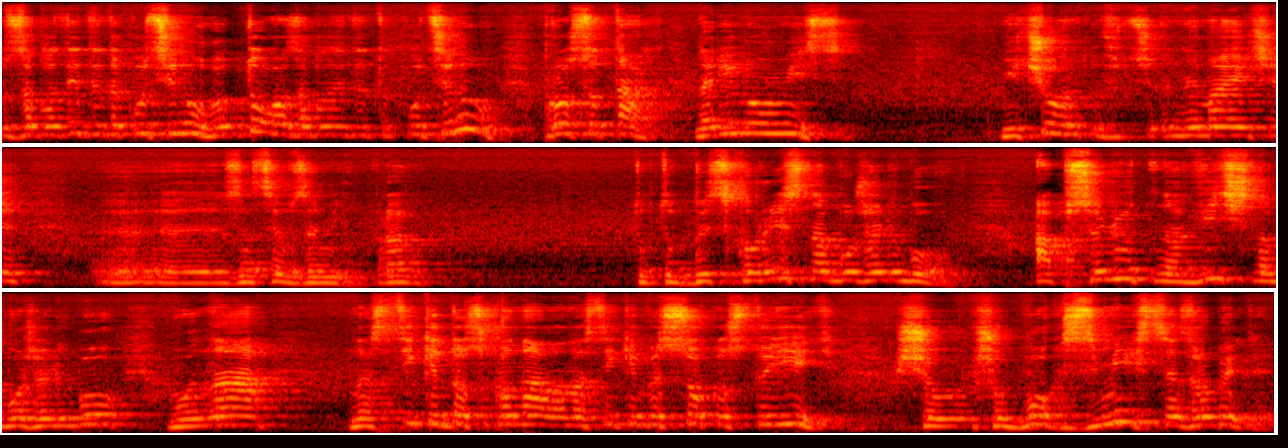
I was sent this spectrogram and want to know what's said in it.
заплатити таку ціну, готова заплатити таку ціну просто так, на рівному місці, нічого не маючи е, за це взамін, правда? Тобто безкорисна Божа любов, абсолютна вічна Божа любов, вона настільки досконала, настільки високо стоїть, що, що Бог зміг це зробити,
